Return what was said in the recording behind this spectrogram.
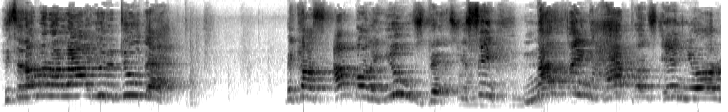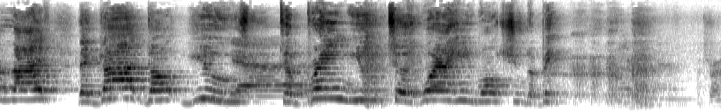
He said, I'm going to allow you to do that because I'm going to use this. You see, nothing happens in your life that God don't use Yeah. to bring you to where he wants you to be. That's right.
